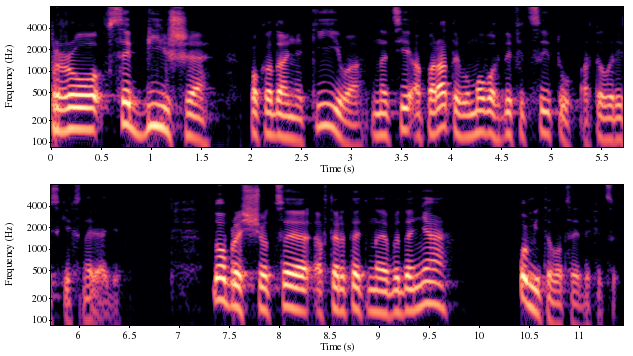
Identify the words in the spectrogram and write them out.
про все більше покладання Києва на ці апарати в умовах дефіциту артилерійських снарядів. Добре, що це авторитетне видання помітило цей дефіцит.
